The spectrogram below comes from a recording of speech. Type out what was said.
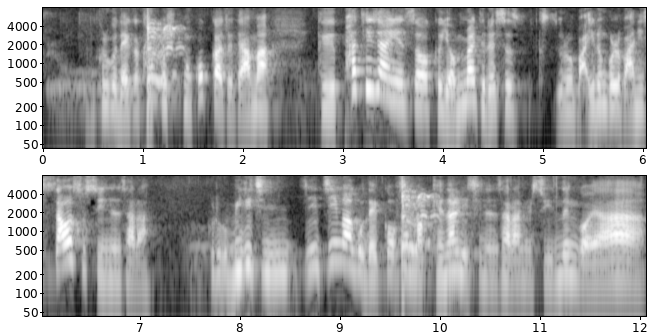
그래요? 그리고 내가 갖고 싶으면 꼭 가져. 근데 아마 그 파티장에서 그 연말 드레스로 막 이런 걸로 많이 싸웠을 수 있는 사람. 그리고 미리 진, 찜찜하고 내 거 없으면 막 개난리 치는 사람일 수 있는 거야.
